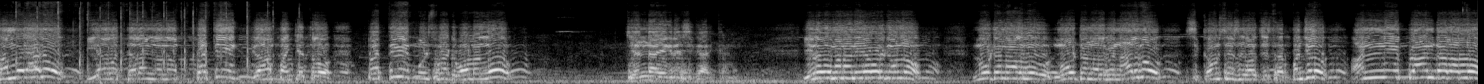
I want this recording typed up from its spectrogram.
సంబరాలు ఇవాళ తెలంగాణ ప్రతి గ్రామ పంచాయతీలో ప్రతి మున్సిపాలిటీ వాళ్ళల్లో జెండా ఎగరేసే కార్యక్రమం. ఈరోజు మన నియోజకవర్గంలో నూట నాలుగు నూట నలభై నాలుగు కౌన్సిల్స్ కావచ్చు సర్పంచులు అన్ని ప్రాంతాలలో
